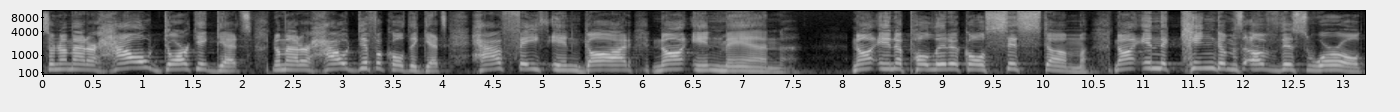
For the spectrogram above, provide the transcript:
So, no matter how dark it gets, no matter how difficult it gets, have faith in God, not in man. not in a political system, not in the kingdoms of this world.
